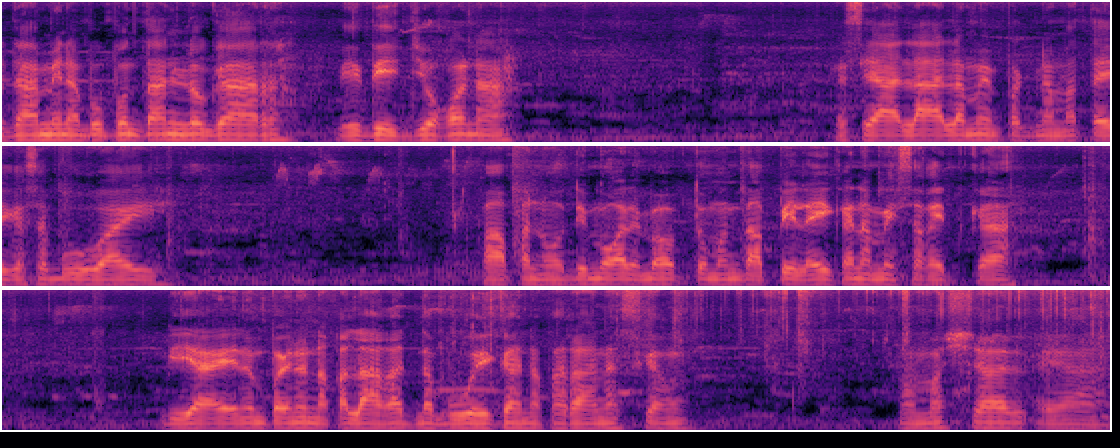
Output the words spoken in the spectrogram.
Dami na pupuntahan lugar, bibideo ko na. Kasi alaala mo yun, pag namatay ka sa buhay, papanoodin mo, mo, tumanda, pilay ka na, may sakit ka. Biyaya ng Panginoon, nakalakad na buhay ka, nakaranas kang mamasyal, ayan.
